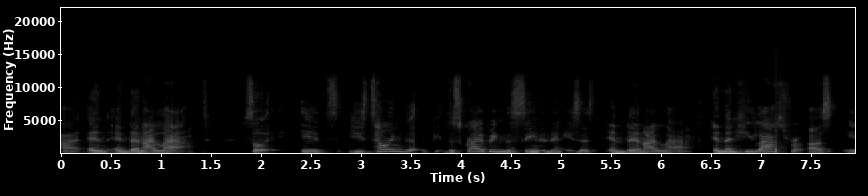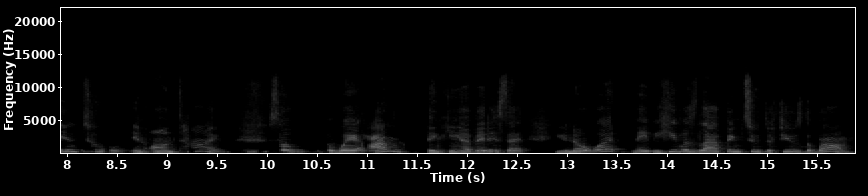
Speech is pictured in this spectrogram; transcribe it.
uh, and and then I laughed. So it's he's telling the describing the scene, and then he says, and then I laughed, and then he laughs for us into and on time. So the way I'm thinking of it is that you know what, maybe he was laughing to defuse the bomb,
